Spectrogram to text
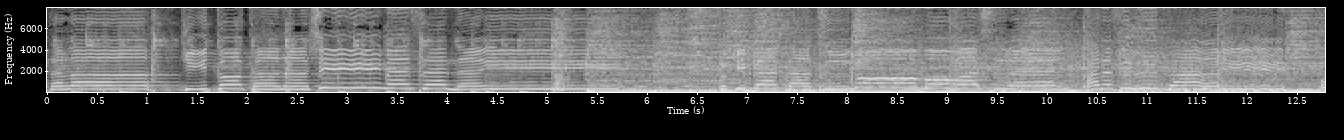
たらきっと悲しめせない。時が経つのも忘れ話す二人心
